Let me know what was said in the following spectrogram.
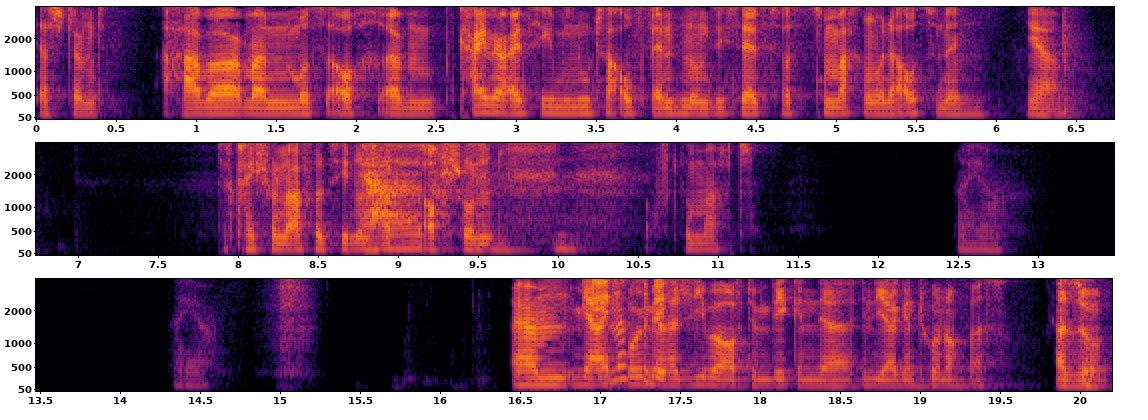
Das stimmt. aber man muss auch ähm, keine einzige Minute aufwenden, um sich selbst was zu machen oder auszudenken. Ja. Das kann ich schon nachvollziehen und ja, habe auch schon oft gemacht. Naja. Naja. Ähm, ja, ich hole mir halt lieber auf dem Weg in, der, in die Agentur noch was. Also, so.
